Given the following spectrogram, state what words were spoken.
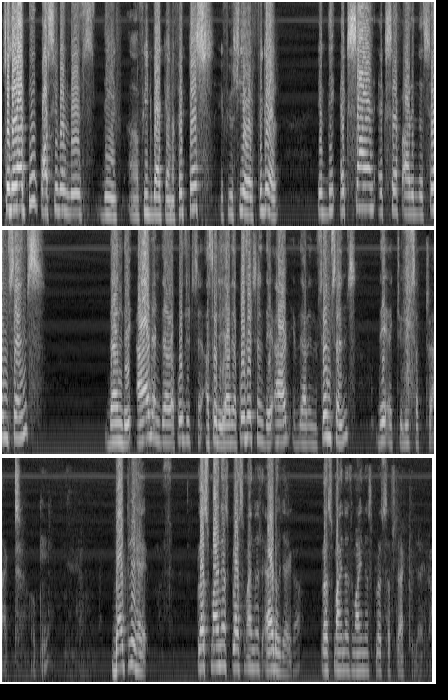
So there are two possible ways the uh, feedback can affect us if you see our figure if the xi and xf are in the same sense then they add and they are opposite uh, sorry they are opposite sense they add if they are in the same sense they actually subtract okay. Battery hai plus minus plus minus add ho jayega plus minus minus plus subtract ho jayega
